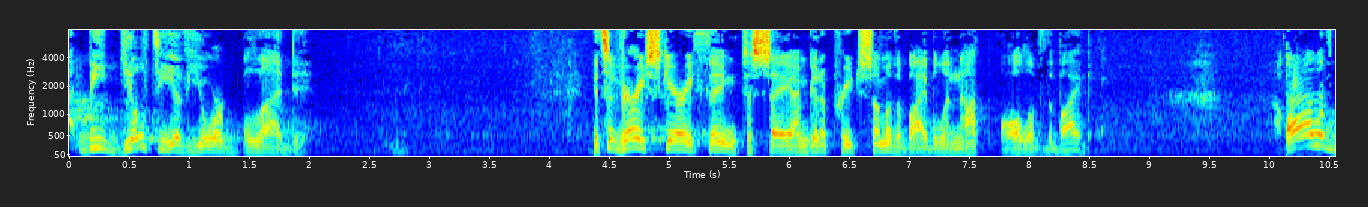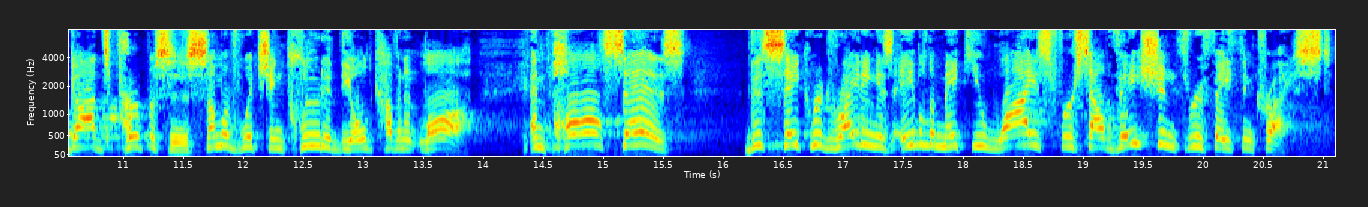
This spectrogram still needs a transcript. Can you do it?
not be guilty of your blood. It's a very scary thing to say, I'm going to preach some of the Bible and not all of the Bible. All of God's purposes, some of which included the Old Covenant law. And Paul says, this sacred writing is able to make you wise for salvation through faith in Christ.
